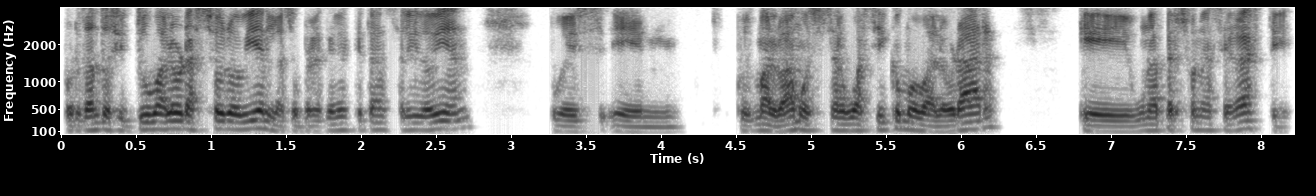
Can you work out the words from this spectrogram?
Por tanto, si tú valoras solo bien las operaciones que te han salido bien, pues em, pues mal vamos. Es algo así como valorar que una persona se gaste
